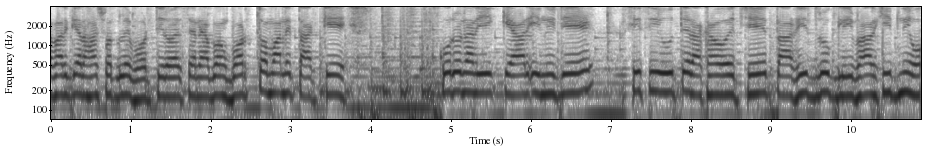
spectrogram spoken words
এভারকেয়ার হাসপাতালে ভর্তি রয়েছেন এবং বর্তমানে তাকে করোনারি কেয়ার ইউনিটে সিসিইউতে রাখা হয়েছে। তার হৃদরোগ, লিভার, কিডনি ও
